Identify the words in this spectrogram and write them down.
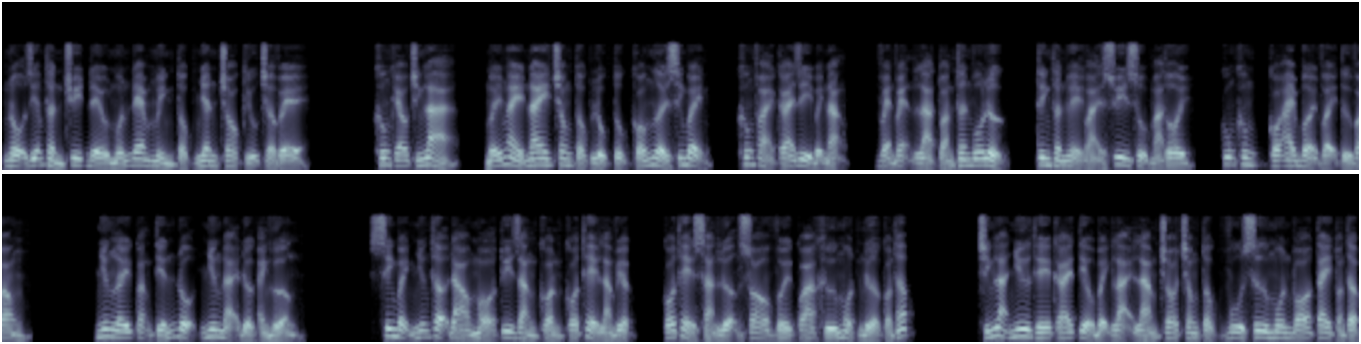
nộ diễm thần truy đều muốn đem mình tộc nhân cho cứu trở về không khéo chính là, mấy ngày nay trong tộc lục tục có người sinh bệnh, không phải cái gì bệnh nặng, vẹn vẹn là toàn thân vô lực, tinh thần hệ vải suy sụp mà thôi, cũng không có ai bởi vậy tử vong. Nhưng lấy quặng tiến độ nhưng đại được ảnh hưởng. Sinh bệnh những thợ đào mỏ tuy rằng còn có thể làm việc, có thể sản lượng so với quá khứ một nửa còn thấp. Chính là như thế cái tiểu bệnh lại làm cho trong tộc vu sư môn bó tay toàn tập,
